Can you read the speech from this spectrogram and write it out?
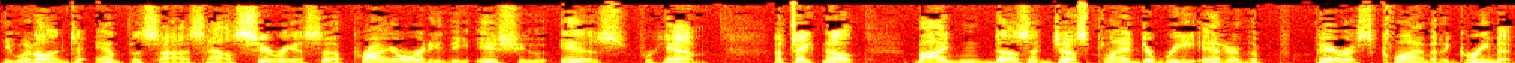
He went on to emphasize how serious a priority the issue is for him. Now take note, Biden doesn't just plan to re-enter the Paris Climate Agreement.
